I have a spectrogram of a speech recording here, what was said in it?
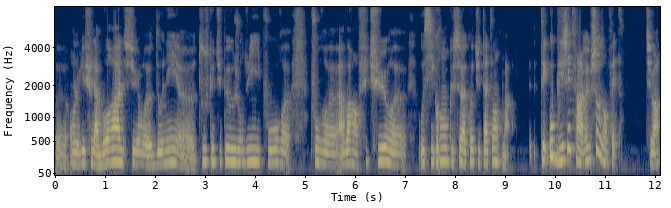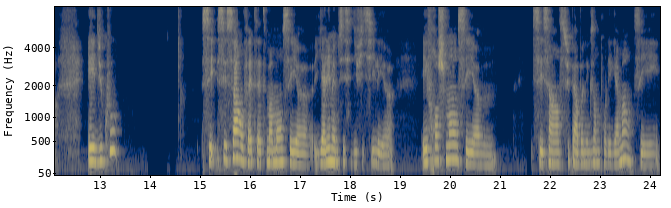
euh, on lui fait la morale sur donner tout ce que tu peux aujourd'hui pour, pour avoir un futur aussi grand que ce à quoi tu t'attends. Bah, t'es obligé de faire la même chose en fait, tu vois. Et du coup, c'est ça en fait, être maman, c'est euh, y aller même si c'est difficile. Et, euh, franchement, c'est euh, c'est un super bon exemple pour les gamins. C'est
